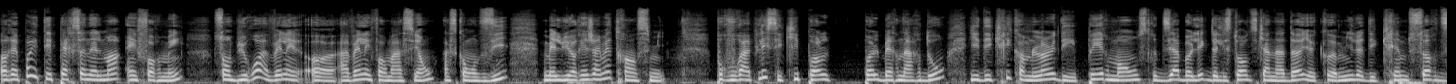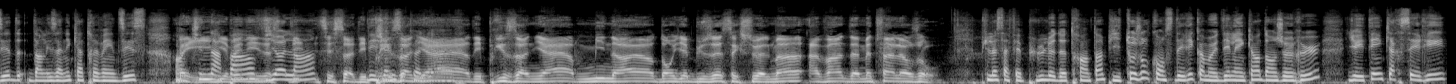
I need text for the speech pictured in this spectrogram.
aurait pas été personnellement informé. Son bureau avait euh, l'information, à ce qu'on dit, mais lui aurait jamais transmis. Pour vous rappeler, c'est qui Paul Paul Bernardo. Il est décrit comme l'un des pires monstres diaboliques de l'histoire du Canada. Il a commis des crimes sordides dans les années 90 en ben, kidnappant, violant. C'est ça, des, prisonnières, des prisonnières mineures dont il abusait sexuellement avant de mettre fin à leur jour. Puis là, ça fait plus de 30 ans. Puis il est toujours considéré comme un délinquant dangereux. Il a été incarcéré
